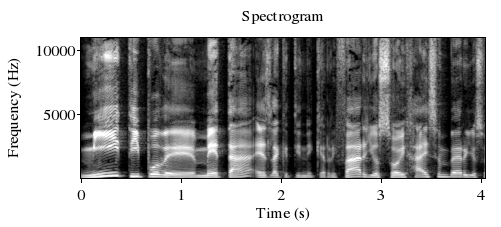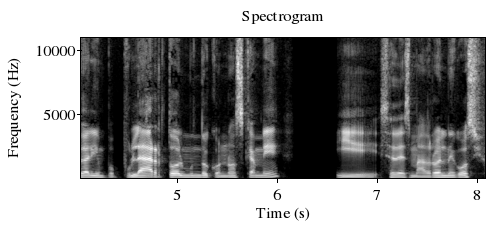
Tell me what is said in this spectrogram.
mi tipo de meta es la que tiene que rifar, yo soy Heisenberg, yo soy alguien popular, todo el mundo conózcame y se desmadró el negocio.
